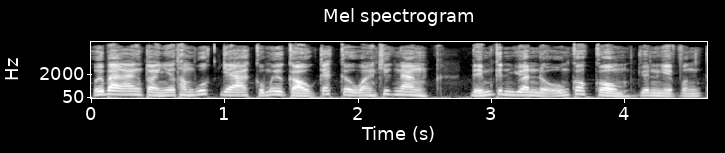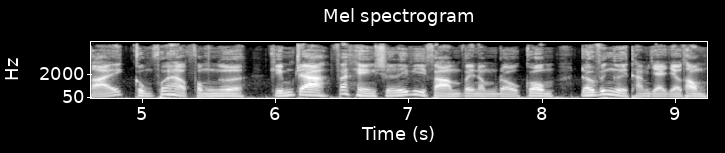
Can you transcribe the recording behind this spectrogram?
Ủy ban An toàn giao thông quốc gia cũng yêu cầu các cơ quan chức năng, điểm kinh doanh đồ uống có cồn, doanh nghiệp vận tải cùng phối hợp phòng ngừa, kiểm tra, phát hiện xử lý vi phạm về nồng độ cồn đối với người tham gia giao thông.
